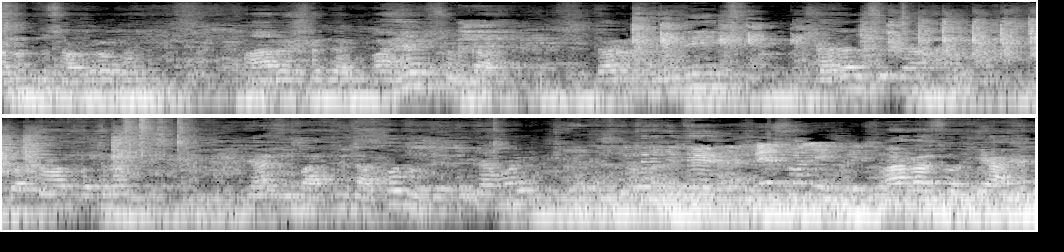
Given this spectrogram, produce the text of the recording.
आनंद साजरा झाला. महाराष्ट्राच्या बाहेर सुद्धा कारण हिंदी चॅनल सुद्धा वर्तमानपत्र या बातमी दाखवत होते. त्याच्यामुळे जिथे जिथे मागासवर्गीय आहेत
